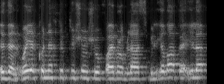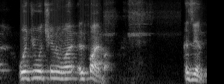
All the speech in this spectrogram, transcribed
اذا ويا ال connective tissue نشوف fibroblast بالإضافة إلى وجود شنو ال fiber زين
